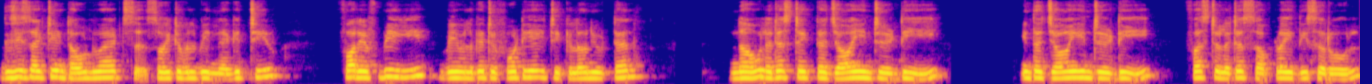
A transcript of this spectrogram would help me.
This is acting downwards, so it will be negative. For FBE, we will get 48 kilonewton now let us take the joint D. In the joint D, first let us apply this rule.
